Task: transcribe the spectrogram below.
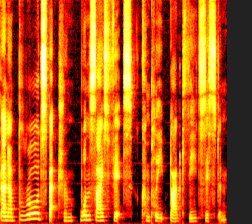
than a broad spectrum, one size fits complete bagged feed system.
